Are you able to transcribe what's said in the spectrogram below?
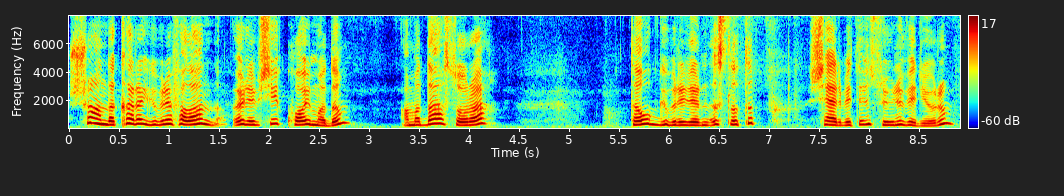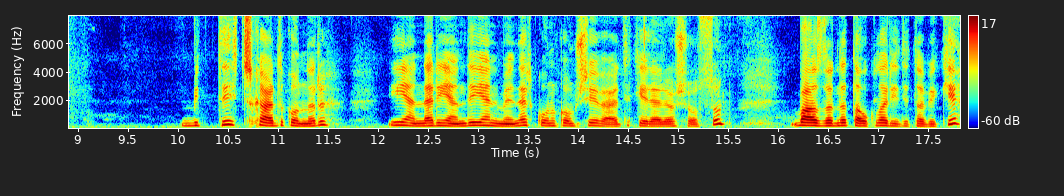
Şu anda kara gübre falan öyle bir şey koymadım. Ama daha sonra tavuk gübrelerini ıslatıp şerbetin suyunu veriyorum. Bitti çıkardık onları. Yiyenler yendi, yenmeyenler konu komşuya verdik. Helal hoş olsun. Bazılarında tavuklar yedi tabii ki.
